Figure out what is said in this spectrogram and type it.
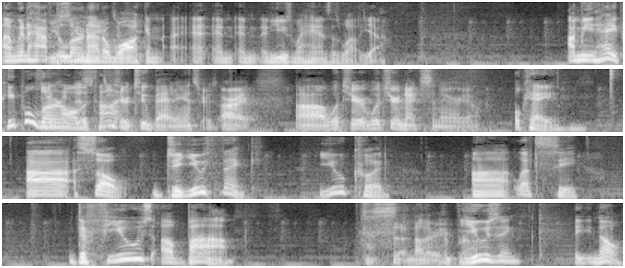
I'm gonna have to learn how to walk and, and and and use my hands as well. Yeah. I mean, hey, people learn all the time. These are two bad answers. All right. Uh, what's your What's your next scenario? Okay. Uh so do you think you could uh let's see defuse a bomb This is another improv. using no.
